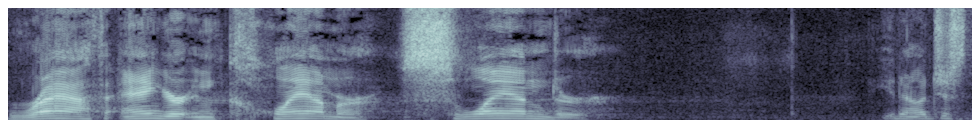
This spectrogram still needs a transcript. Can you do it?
wrath, anger, and clamor, slander. You know, just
